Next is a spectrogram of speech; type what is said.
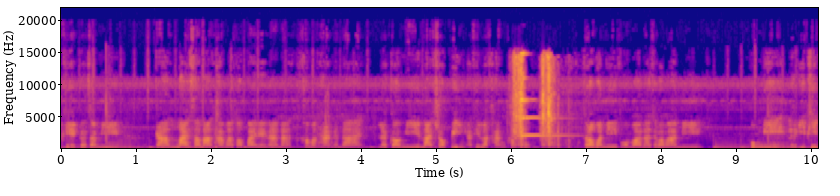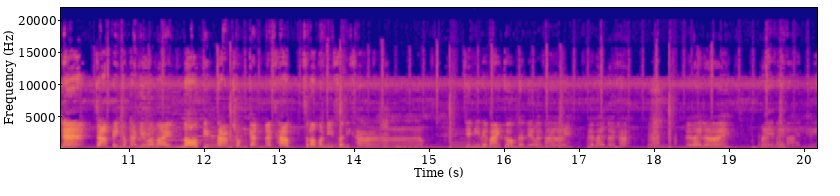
เพจก็จะมีการไลฟ์สาระถามมาต่อไปในนั้นนะ เข้ามาทานกันได้ แล้วก็มีไลฟ์ช้อปปิ้งอาทิตย์ละครั้งครับผมสำหรับวันนี้ผมว่าน่าจะประมาณนี้พรุ่งนี้หรือ EP หน้าจะเป็นคำถามเกี่ยวกับอะไร รอติดตามชมกันนะครับสำหรับวันนี้สวัสดีครับเจนนี่บายบายกล้องหน่อยเร็วบายบายบายบายหน่อยค่ะบายบายหน่อยไม่บายบายเลย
